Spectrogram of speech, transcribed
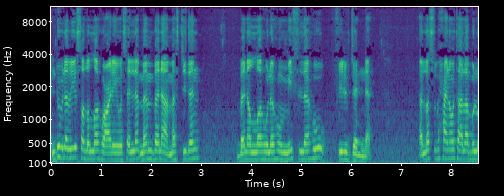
እንዲሁም ነቢዩ ሰለላሁ ዐለይሂ ወሰለም መን በና መስጅደን በነ አላሁ ለሁ ሚስለሁ ፊል ጀነ አላህ ስብሓነሁ ወተዓላ ብሎ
